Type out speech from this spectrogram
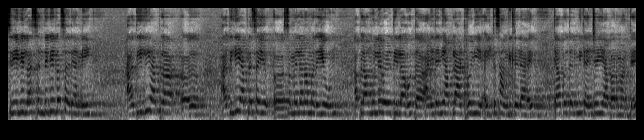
श्री विलास संदिगेकर सर यांनी आधीही आपला आधीही आपल्या संयो संमेलनामध्ये येऊन आपला अमूल्य वेळ दिला होता आणि त्यांनी आपल्या आठवणी इथं सांगितलेल्या आहेत त्याबद्दल मी त्यांचेही आभार मानते.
